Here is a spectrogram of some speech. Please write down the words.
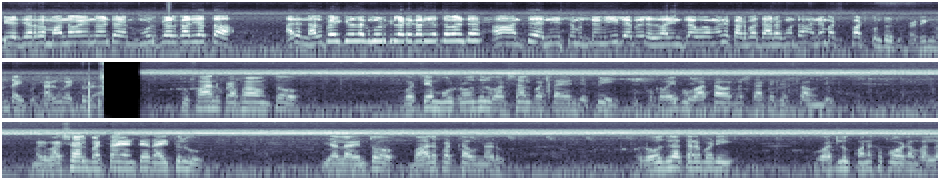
ఇక జర్ర మందమైంది అంటే మూడు కిలోలు కట్ చేస్తా. అరే నలభై కిలోలకు మూడు కిలోలు కట్ చేస్తావంటే అంతే నీ ఇష్టం ఉంటున్నావు లేకపోతే లేదు. వాళ్ళ ఇంట్లో పోగానే కడప దాటకుండా అన్నీ పట్టుకుంటాడు. కటింగ్ ఉందా? ఇప్పుడు తరుగు పెట్టురా. తుఫాను ప్రభావంతో వచ్చే మూడు రోజులు వర్షాలు పడతాయని చెప్పి ఒకవైపు వాతావరణ శాఖ చెప్తా ఉంది. మరి వర్షాలు పడతాయంటే రైతులు ఇలా ఎంతో బాధపడతా ఉన్నారు. రోజుల తరబడి వడ్లు కొనకపోవడం వల్ల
